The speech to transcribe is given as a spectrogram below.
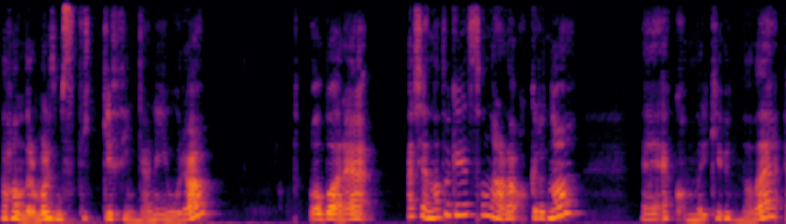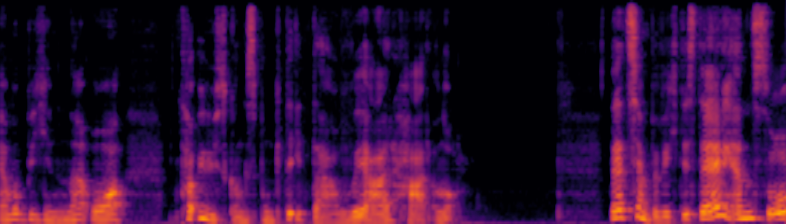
Det handler om å liksom stikke fingeren i jorda og bare erkjenne at ok, sånn er det akkurat nå. Eh, jeg kommer ikke unna det. Jeg må begynne å ta utgangspunktet i der hvor vi er her og nå. Det er et kjempeviktig steg. Enn så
